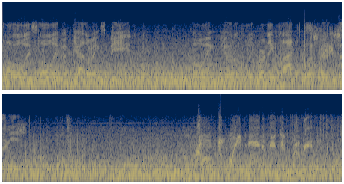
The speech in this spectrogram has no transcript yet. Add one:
slowly, slowly, but gathering speed. Going beautifully, burning hot. Plus 30 seconds. Roll complete and pitches program.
